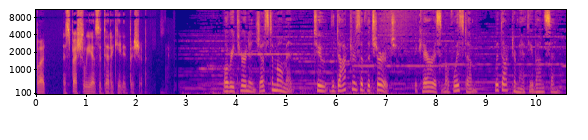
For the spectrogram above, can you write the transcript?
but especially as a dedicated bishop. We'll return in just a moment to The Doctors of the Church, the Charism of Wisdom, with Dr. Matthew Bunson.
